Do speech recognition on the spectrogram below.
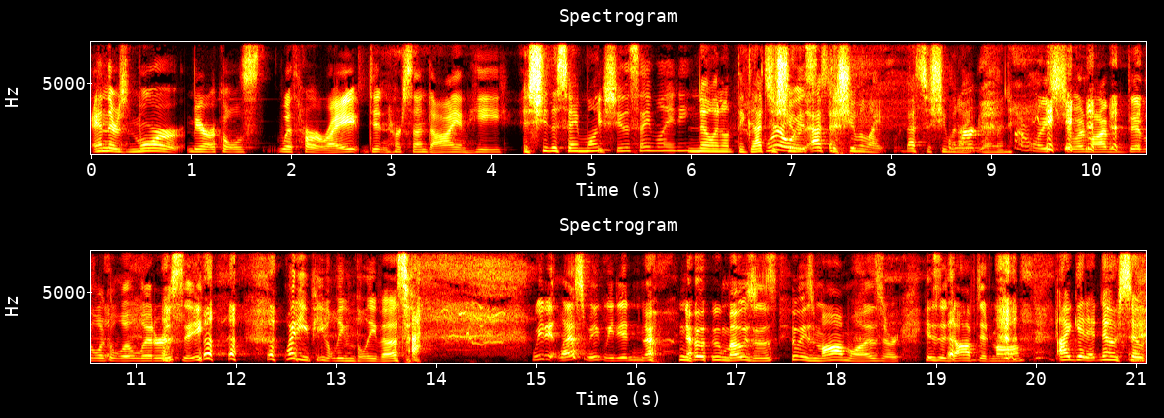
and there's more miracles with her, right? Didn't her son die and he, Is she the same one? is she the same lady? no, I don't think that's the We're always- that's the Shunammite. That's the Shunammite woman. I'm always showing my biblical illiteracy. Why do you people even believe us? We did last week. We didn't know know who Moses, who his mom was, or his adopted mom. I get it. No, so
